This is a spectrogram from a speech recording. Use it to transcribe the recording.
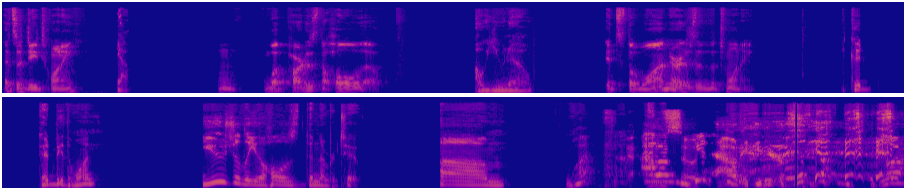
It's a D twenty. Yeah. Hmm. What part is the hole though? Oh, you know. It's the one or is it the twenty? It could could be the one. Usually the hole is the number 2. Um What? I'm Adam, so- get out of here!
